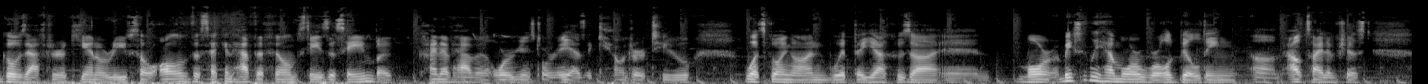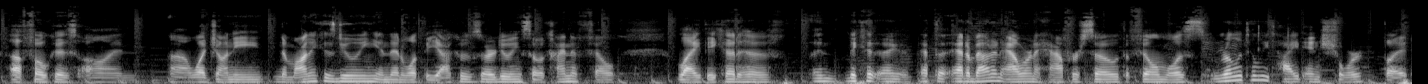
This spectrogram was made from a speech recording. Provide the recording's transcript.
goes after Keanu Reeves. So all of the second half of the film stays the same, but kind of have an origin story as a counter to what's going on with the Yakuza and more, basically have more world building um, outside of just a focus on uh, what Johnny Mnemonic is doing and then what the Yakuza are doing. So it kind of felt like they could have and they could uh, at the at about an hour and a half or so the film was relatively tight and short but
